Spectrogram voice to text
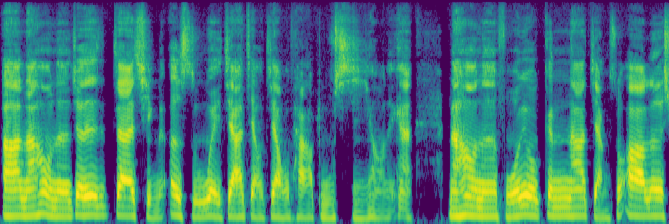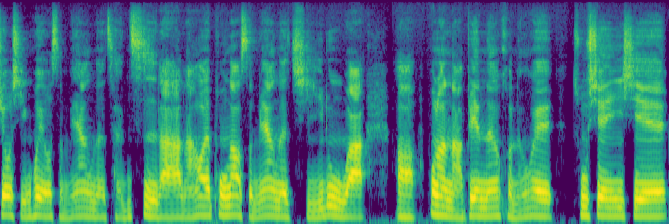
啊。然后呢，就是在请了二十位家教教他补习哈。你看，然后呢，佛又跟他讲说啊，那修行会有什么样的层次啦，然后会碰到什么样的歧路啊啊，碰到哪边呢可能会出现一些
